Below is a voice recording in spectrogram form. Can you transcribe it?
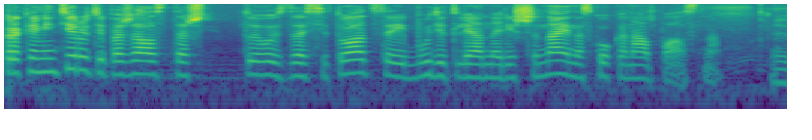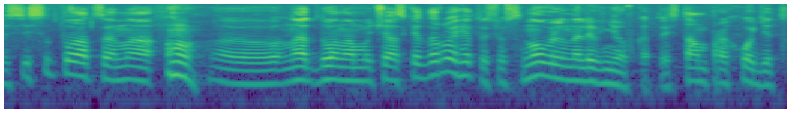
Прокомментируйте, пожалуйста, что за ситуация, и будет ли она решена и насколько она опасна. Э, си- Ситуация на, э, на данном участке дороги, то есть установлена ливневка. То есть там проходит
